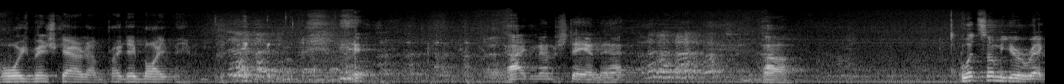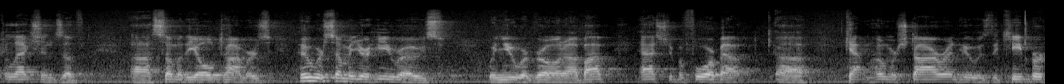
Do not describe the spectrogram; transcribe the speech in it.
Always been scared of them, afraid they bite me. I can understand that. Uh, What's some of your recollections of uh, some of the old timers? Who were some of your heroes when you were growing up? I've asked you before about uh, Captain Homer Styron, who was the keeper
